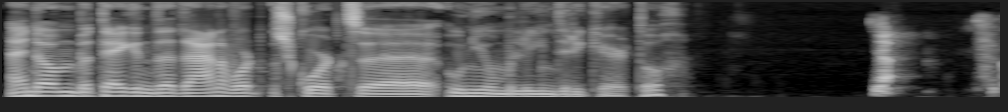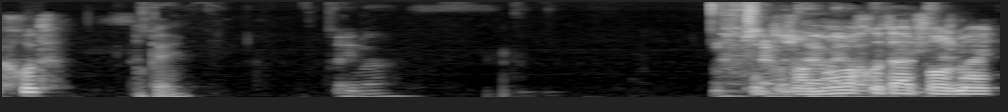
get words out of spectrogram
En dan betekent dat daarna wordt, scoort eh, Union Berlin drie keer, toch? Vind ik goed. Oké. Prima. Ziet er allemaal wel goed uit volgens mij.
